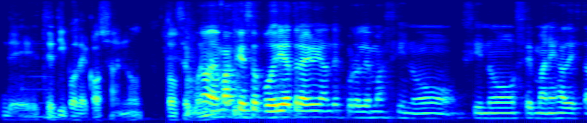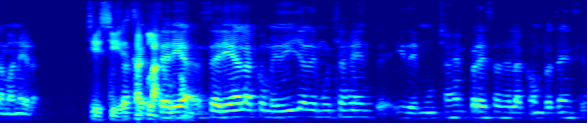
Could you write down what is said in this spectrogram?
de este tipo de cosas, ¿no? Entonces, bueno. además que eso podría traer grandes problemas si no, si no se maneja de esta manera. Sí, sí, está claro. Sería, sería la comidilla de mucha gente y de muchas empresas de la competencia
